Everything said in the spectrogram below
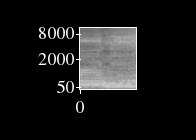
morning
